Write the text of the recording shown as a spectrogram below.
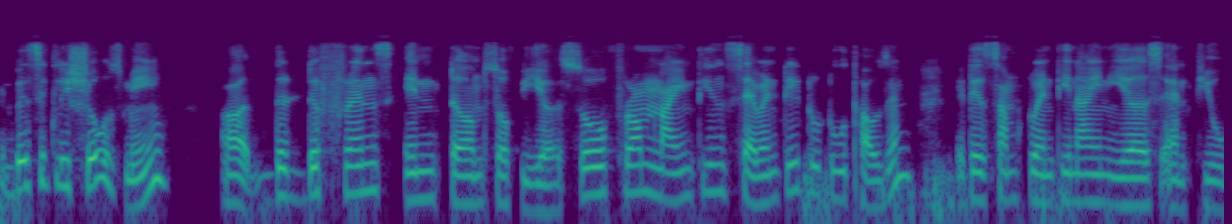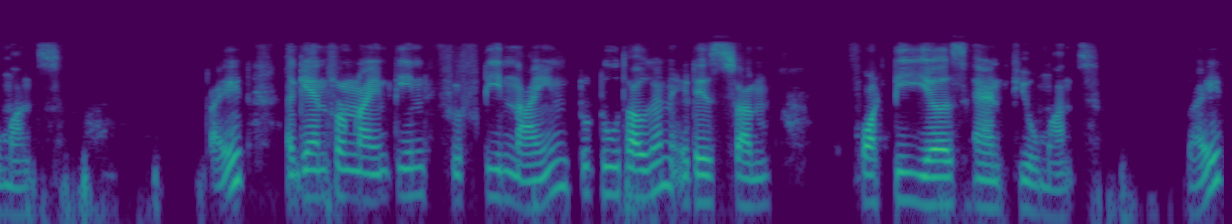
it basically shows me uh, the difference in terms of years. So from 1970 to 2000, it is some 29 years and few months. Right. Again, from 1959 to 2000, it is some 40 years and few months. Right.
